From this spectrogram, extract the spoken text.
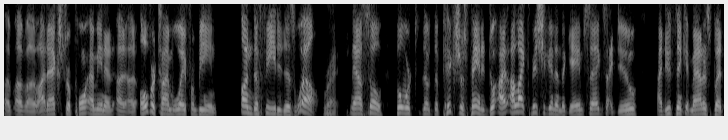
of, of, of an extra point. I mean, an, an, overtime away from being undefeated as well. Right now, so but we're the, the picture's painted. I, I like Michigan in the game, Segs. I do. I do think it matters, but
